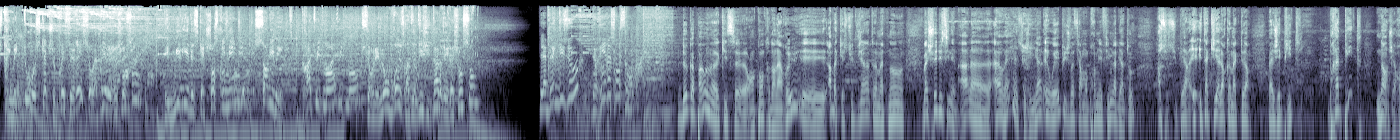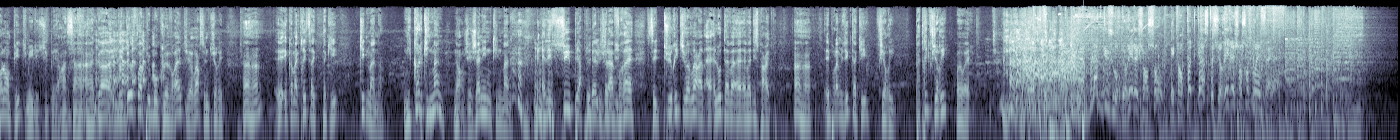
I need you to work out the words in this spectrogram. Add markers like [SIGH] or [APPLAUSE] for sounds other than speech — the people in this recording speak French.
Streamez tous vos sketchs préférés sur la Rire et Chanson. Des milliers de sketchs en streaming, sans limite, gratuitement, gratuitement sur les nombreuses radios digitales Rire et Chanson. La blague du jour de Rire et Chanson. deux copains euh, qui se rencontrent dans la rue et ah bah qu'est-ce que tu deviens toi maintenant? Bah je fais du cinéma là. Ah ouais, c'est génial. Et ouais, puis je vais faire mon premier film là bientôt. Ah c'est super. Et et t'as qui alors comme acteur? Bah j'ai Pitt. Brad Pitt? Non, j'ai Roland Pitt, mais il est super. hein. C'est un, un gars, il est deux fois plus beau que le vrai. Tu vas voir, c'est une tuerie. Hein, hein. Et, et comme actrice, t'as qui? Kidman. Nicole Kidman? Non, j'ai Janine Kidman. [LAUGHS] Mais elle est super plus belle que la vraie. C'est tuerie, tu vas voir. elle- L'autre, elle, va- elle va disparaître. Hein, hein. Et pour la musique, t'as qui? Fiori. Patrick Fiori? Ouais, ouais. [LAUGHS] La blague du jour de Rire et Chanson est en podcast sur rireetchanson.fr.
